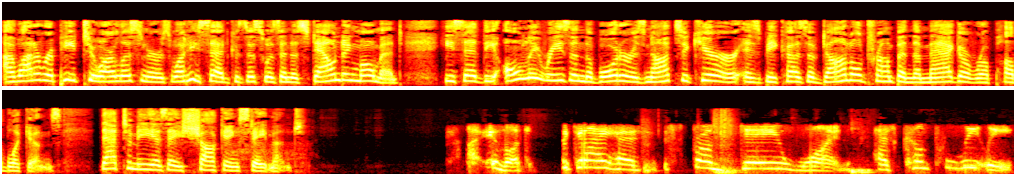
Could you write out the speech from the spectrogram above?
I want to repeat to our listeners what he said because this was an astounding moment. He said the only reason the border is not secure is because of Donald Trump and the MAGA Republicans. That to me is a shocking statement. Uh, look, the guy has from day one has completely,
